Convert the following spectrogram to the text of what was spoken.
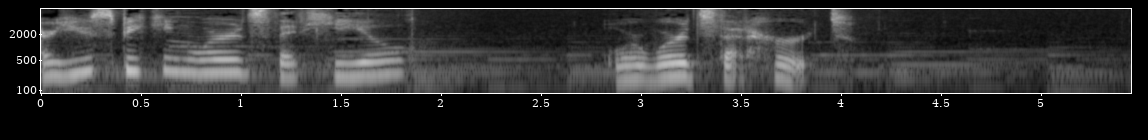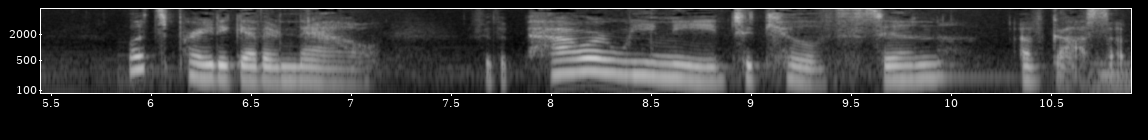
Are you speaking words that heal or words that hurt? Let's pray together now for the power we need to kill the sin of gossip.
